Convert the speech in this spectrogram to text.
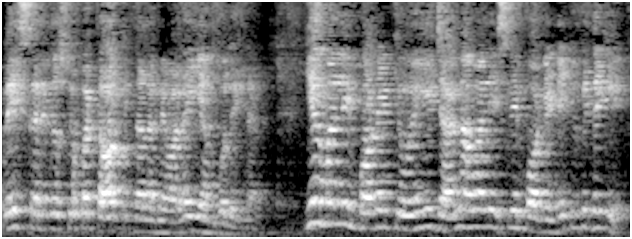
प्लेस करें तो उसके ऊपर टॉर्क कितना लगने वाला है, ये हमको देखना है। ये हमारे लिए इंपॉर्टेंट क्यों है? ये जानना हमारे लिए इसलिए इंपॉर्टेंट है क्योंकि देखिए,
